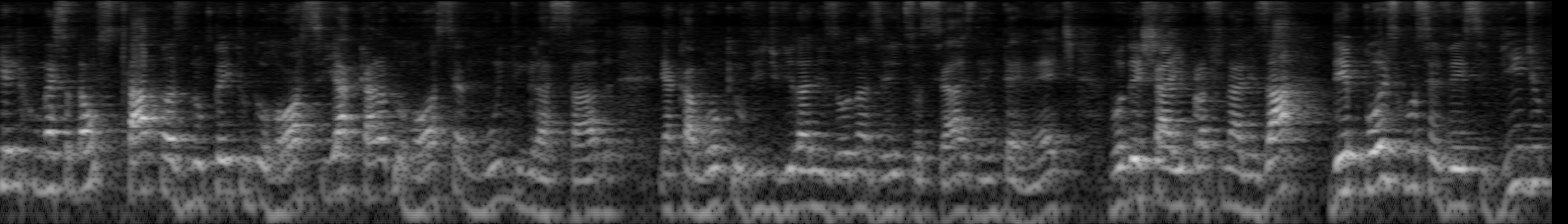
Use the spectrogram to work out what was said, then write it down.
e ele começa a dar uns tapas no peito do Rossi e a cara do Rossi é muito engraçada e acabou que o vídeo viralizou nas redes sociais, na internet. Vou deixar aí para finalizar. Depois que você ver esse vídeo,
